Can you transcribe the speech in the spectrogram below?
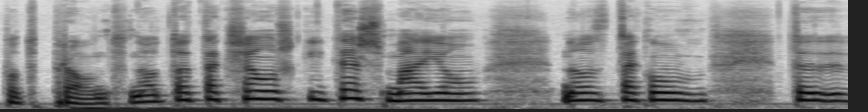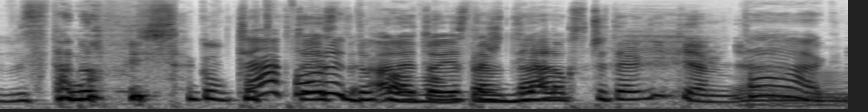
pod prąd? No to te książki też mają no, taką, te, stanowić taką tak, podporę to jest, duchową, Ale to jest prawda? też dialog z czytelnikiem, nie? Tak, no.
